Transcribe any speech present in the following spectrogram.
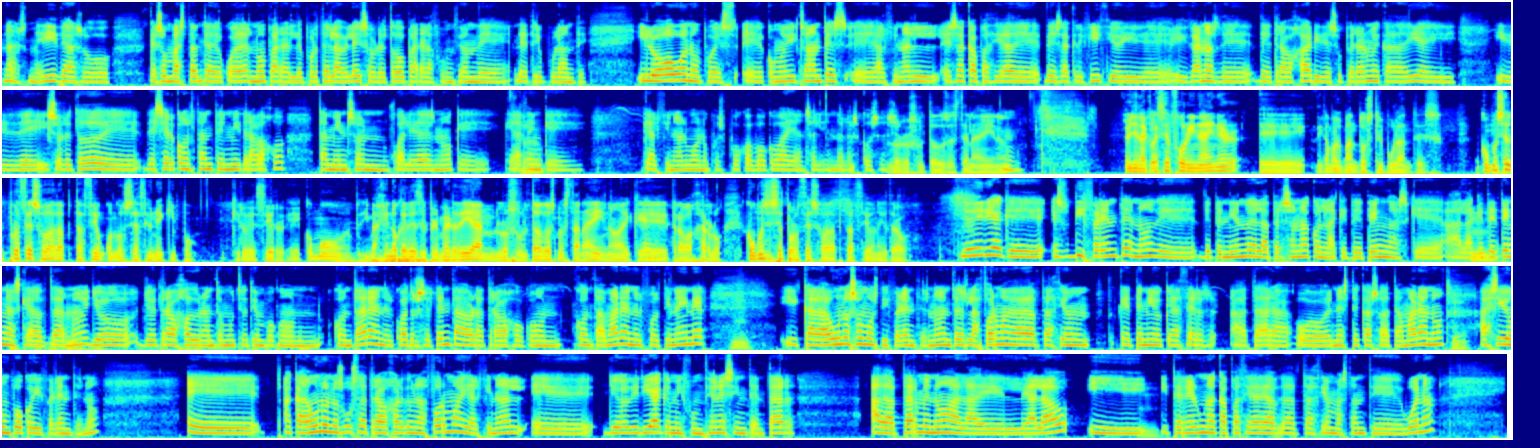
unas medidas o que son bastante adecuadas ¿no? para el deporte de la vela y sobre todo para la función de, tripulante. Y luego, bueno, pues eh, como he dicho antes, eh, al final esa capacidad de, sacrificio y, de, ganas de, trabajar y de superarme cada día y, y, sobre todo de, ser constante en mi trabajo también son cualidades ¿no? que, hacen que, al final, bueno, pues poco a poco vayan saliendo las cosas. Los resultados estén ahí, ¿no? Mm. Oye, en la clase 49er, eh, digamos, van dos tripulantes. ¿Cómo es el proceso de adaptación cuando se hace un equipo? Quiero decir, eh, ¿cómo, imagino que desde el primer día los resultados no están ahí, ¿no? Hay que trabajarlo. ¿Cómo es ese proceso de adaptación y de trabajo? Yo diría que es diferente, ¿no? De, dependiendo de la persona con la que te tengas que, a la que te mm. tengas que adaptar, ¿no? Yo, yo he trabajado durante mucho tiempo con, con Tara en el 470, ahora trabajo con, con Tamara en el 49er mm. Y cada uno somos diferentes, ¿no? Entonces la forma de adaptación que he tenido que hacer a Tara o en este caso a Tamara, ¿no? Ha sido un poco diferente, ¿no? Eh, a cada uno nos gusta trabajar de una forma y al final eh, yo diría que mi función es intentar adaptarme ¿no? a la del de Alao y, mm. y, tener una capacidad de adaptación bastante buena.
